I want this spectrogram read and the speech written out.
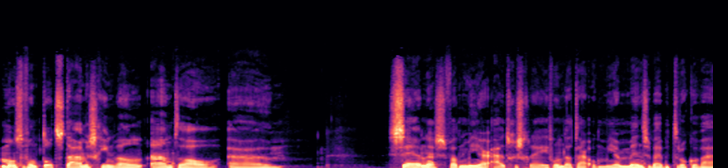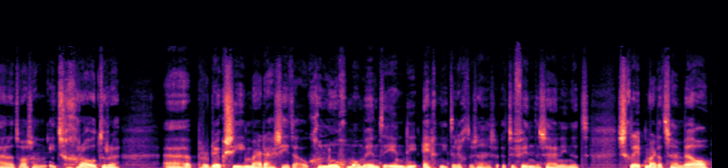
Monster van Tot staan misschien wel een aantal ehm, scènes wat meer uitgeschreven, omdat daar ook meer mensen bij betrokken waren. Het was een iets grotere eh, productie, maar daar zitten ook genoeg momenten in die echt niet terug te, zijn, te vinden zijn in het script. Maar dat zijn wel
